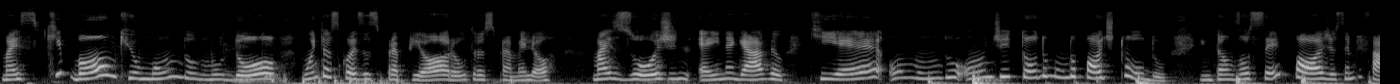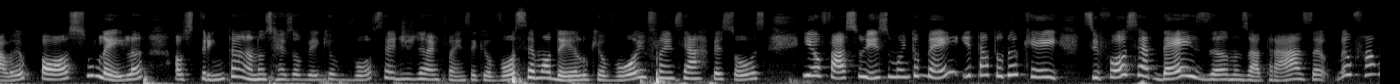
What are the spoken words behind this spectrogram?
Mas que bom que o mundo mudou, Mudou. muitas coisas para pior, outras para melhor. Mas hoje é inegável que é um mundo onde todo mundo pode tudo. Então você pode, eu sempre falo, eu posso, Leila, aos 30 anos, resolver que eu vou ser digital influencer, que eu vou ser modelo, que eu vou influenciar pessoas. E eu faço isso muito bem e tá tudo ok. Se fosse há 10 anos atrás, eu, eu falo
